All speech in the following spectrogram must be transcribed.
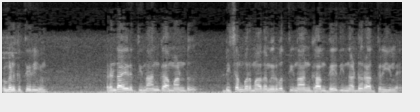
உங்களுக்கு தெரியும் ரெண்டாயிரத்தி நான்காம் ஆண்டு டிசம்பர் மாதம் இருபத்தி நான்காம் தேதி நடுராத்திரியில்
